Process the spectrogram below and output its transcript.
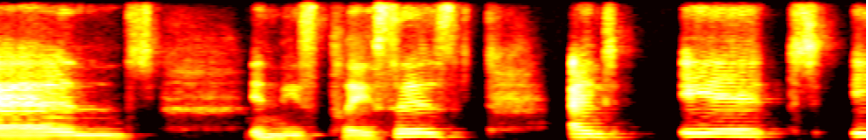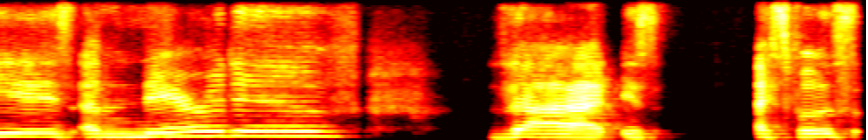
and in these places. And it is a narrative that is, I suppose,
